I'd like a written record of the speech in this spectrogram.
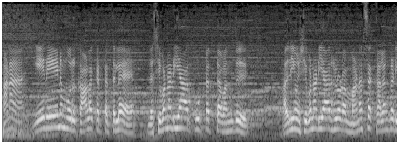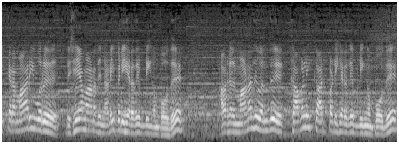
ஆனால் ஏதேனும் ஒரு காலகட்டத்தில் இந்த சிவனடியார் கூட்டத்தை வந்து அதுலேயும் சிவனடியார்களோட மனசை கலங்கடிக்கிற மாதிரி ஒரு விஷயமானது நடைபெறுகிறது அப்படிங்கும் போது அவர்கள் மனது வந்து கவலைக்கு ஆட்படுகிறது அப்படிங்கும் போது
